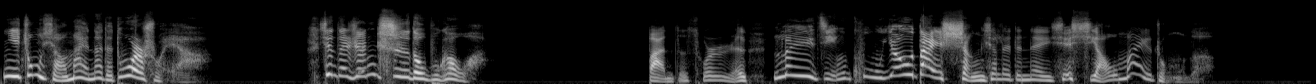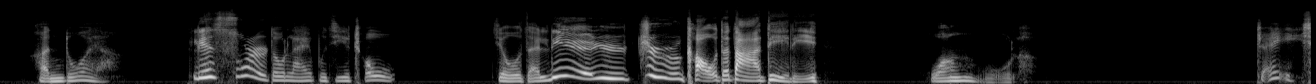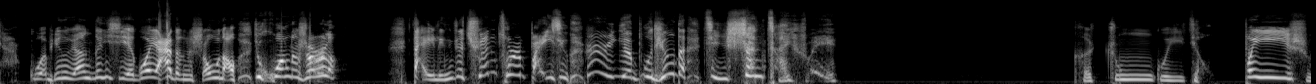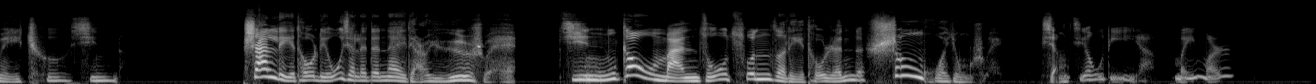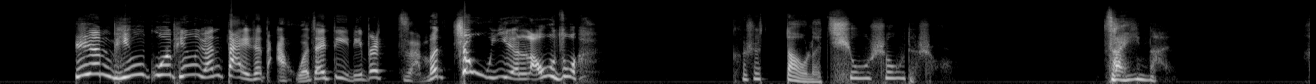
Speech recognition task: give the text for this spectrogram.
你种小麦那得多少水啊？现在人吃都不够啊！板子村人勒紧裤腰带省下来的那些小麦种子，很多呀，连穗儿都来不及抽，就在烈日炙烤的大地里荒芜了。这下郭平原跟谢国牙等首脑就慌了神了，带领着全村百姓日夜不停的进山采水。可终归叫杯水车薪呢。山里头流下来的那点雨水，仅够满足村子里头人的生活用水，想浇地呀没门儿。任凭郭平原带着大伙在地里边怎么昼夜劳作，可是到了秋收的时候，灾难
